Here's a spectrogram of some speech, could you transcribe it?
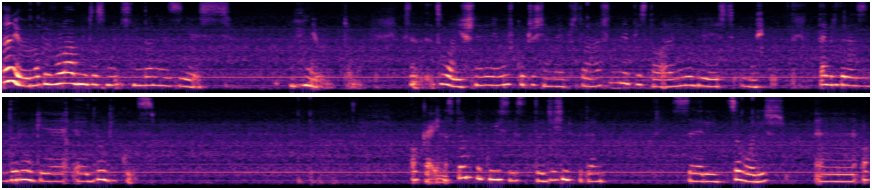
No nie wiem, jakoś wolałabym to śni- śniadanie zjeść. nie wiem czemu. Co wolisz, śniadanie w łóżku czy śniadanie przy stole? No śniadanie przy stole, ale nie lubię jeść w łóżku. Także teraz drugie, e, drugi quiz. Ok, następny quiz jest to 10 pytań serii Co wolisz? E, ok.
